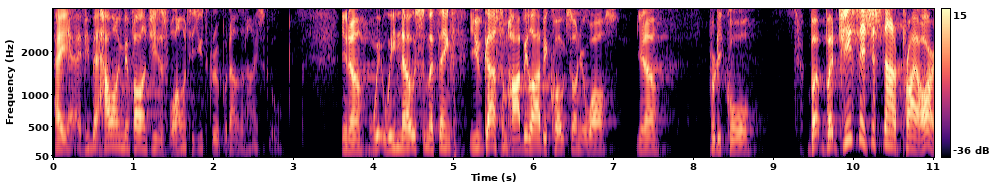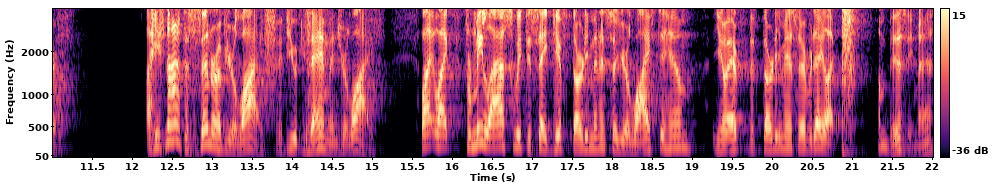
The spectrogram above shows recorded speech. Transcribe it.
Hey, have you been, how long have you been following Jesus? Well, I went to youth group when I was in high school. You know, we, we know some of the things. You've got some Hobby Lobby quotes on your walls, you know, pretty cool. But, but Jesus is just not a priority. Like, he's not at the center of your life if you examined your life. Like, like for me last week to say give 30 minutes of your life to him, you know, every, the 30 minutes every day, like, I'm busy, man.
